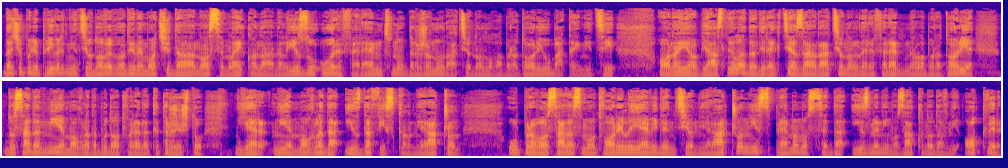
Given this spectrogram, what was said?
da će poljoprivrednici od ove godine moći da nose mleko na analizu u referentnu državnu nacionalnu laboratoriju u Batajnici. Ona je objasnila da Direkcija za nacionalne referentne laboratorije do sada nije mogla da bude otvorena ka tržištu, jer nije mogla da izda fiskalni račun. Upravo sada smo otvorili evidencioni račun i spremamo se da izmenimo zakonodavni okvir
